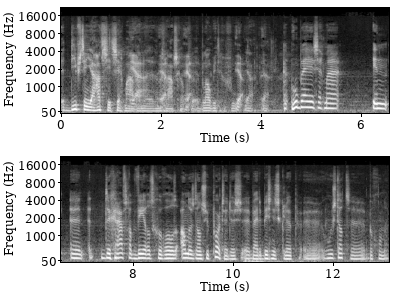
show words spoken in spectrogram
het diepst in je hart zit, zeg maar, Ja, aan de ja, graafschap. ja. Het blauw-witte gevoel. Ja. Ja. Ja, Eh, Hoe ben je zeg maar in eh, de graafschapwereld gerold anders dan supporter? Dus eh, bij de businessclub, eh, hoe is dat eh, begonnen?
